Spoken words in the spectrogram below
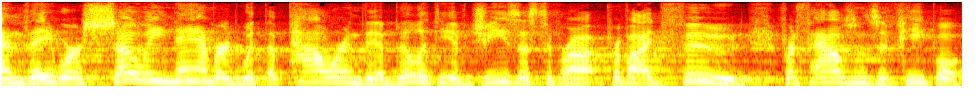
And they were so enamored with the power and the ability of Jesus to pro- provide food for thousands of people.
